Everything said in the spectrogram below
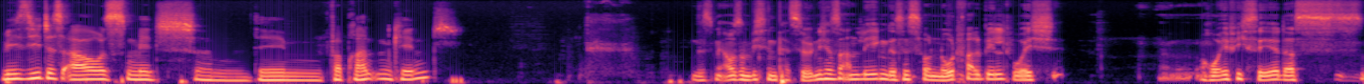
Wie sieht es aus mit ähm, dem verbrannten Kind? Das ist mir auch so ein bisschen ein persönliches Anliegen. Das ist so ein Notfallbild, wo ich äh, häufig sehe, dass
